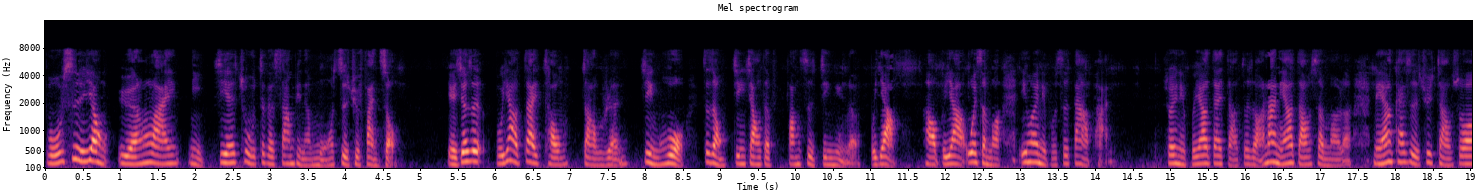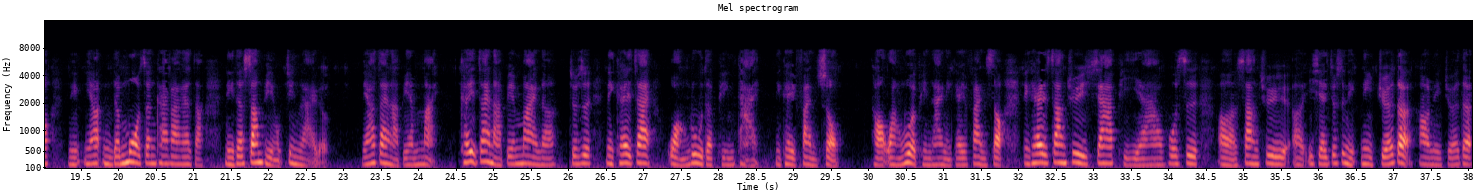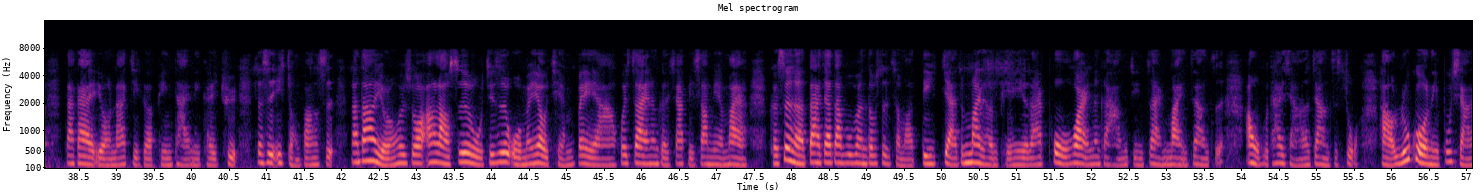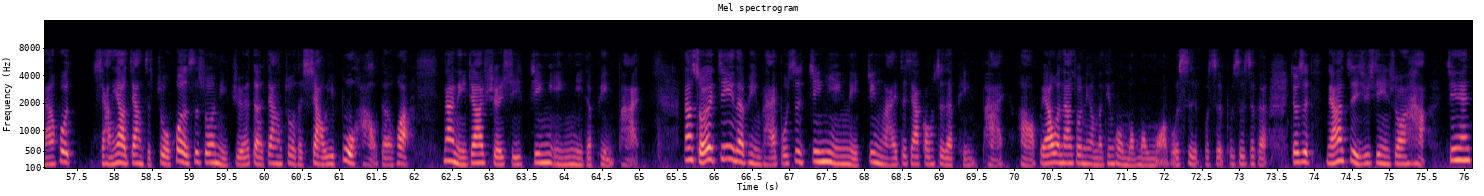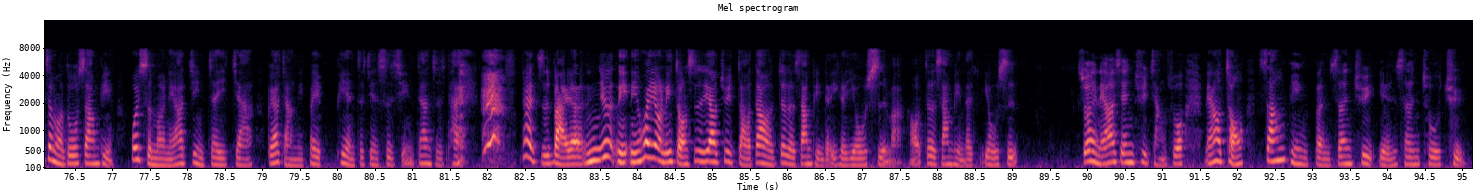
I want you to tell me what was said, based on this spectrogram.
不是用原来你接触这个商品的模式去贩售，也就是不要再从找人进货这种经销的方式经营了，不要，好，不要。为什么？因为你不是大盘，所以你不要再找这种。那你要找什么了？你要开始去找说，你你要你的陌生开发开始找你的商品进来了，你要在哪边卖？可以在哪边卖呢？就是你可以在网络的平台，你可以贩售。好，网络的平台你可以贩售，你可以上去虾皮呀、啊，或是呃上去呃一些，就是你你觉得好，你觉得大概有哪几个平台你可以去，这是一种方式。那当然有人会说啊，老师，我其实我没有前辈啊，会在那个虾皮上面卖，可是呢，大家大部分都是什么低价，就卖得很便宜的，还破坏那个行情再卖这样子啊，我不太想要这样子做。好，如果你不想要或想要这样子做，或者是说你觉得这样做的效益不好的话，那你就要学习经营你的品牌。那所谓经营的品牌，不是经营你进来这家公司的品牌。好，不要问他说你有没有听过某某某，不是，不是，不是这个，就是你要自己去经营。说好，今天这么多商品，为什么你要进这一家？不要讲你被骗这件事情，这样子太。太直白了，你就你你会用，你总是要去找到这个商品的一个优势嘛，哦，这个商品的优势，所以你要先去讲说，你要从商品本身去延伸出去，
